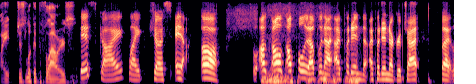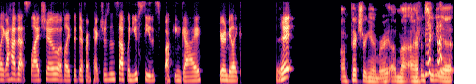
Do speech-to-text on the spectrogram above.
Whyte. Just look at the flowers. This guy, like, just and oh, I'll I'll I'll pull it up when I I put it in the I put it in our group chat. But like I have that slideshow of like the different pictures and stuff. When you see this fucking guy, you're gonna be like, eh. I'm picturing him, right? I'm not. I haven't seen it yet.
